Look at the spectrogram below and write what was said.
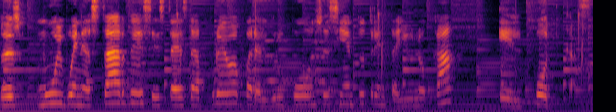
Entonces, muy buenas tardes. Esta es la prueba para el grupo 11131K, el podcast.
